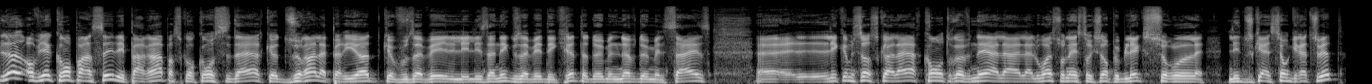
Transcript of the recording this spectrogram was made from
là, on vient compenser les parents parce qu'on considère que durant la période que vous avez, les, années que vous avez décrites, 2009-2016, euh, les commissions scolaires contrevenaient à la, loi sur l'instruction publique sur l'éducation gratuite?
